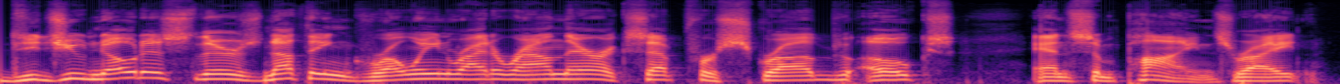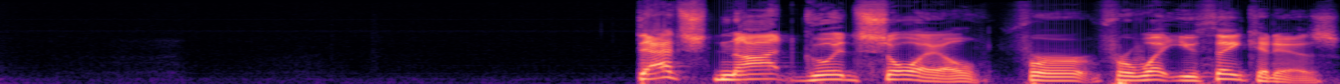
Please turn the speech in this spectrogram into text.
did you notice there's nothing growing right around there except for scrub oaks and some pines, right? that's not good soil for for what you think it is.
